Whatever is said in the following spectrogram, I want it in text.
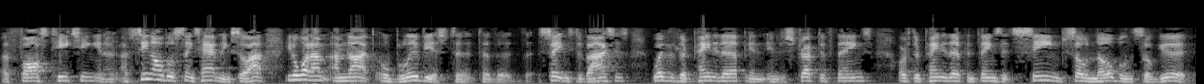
of false teaching, and I've seen all those things happening. So, I, you know what? I'm, I'm not oblivious to, to the, the Satan's devices, whether they're painted up in, in destructive things or if they're painted up in things that seem so noble and so good.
